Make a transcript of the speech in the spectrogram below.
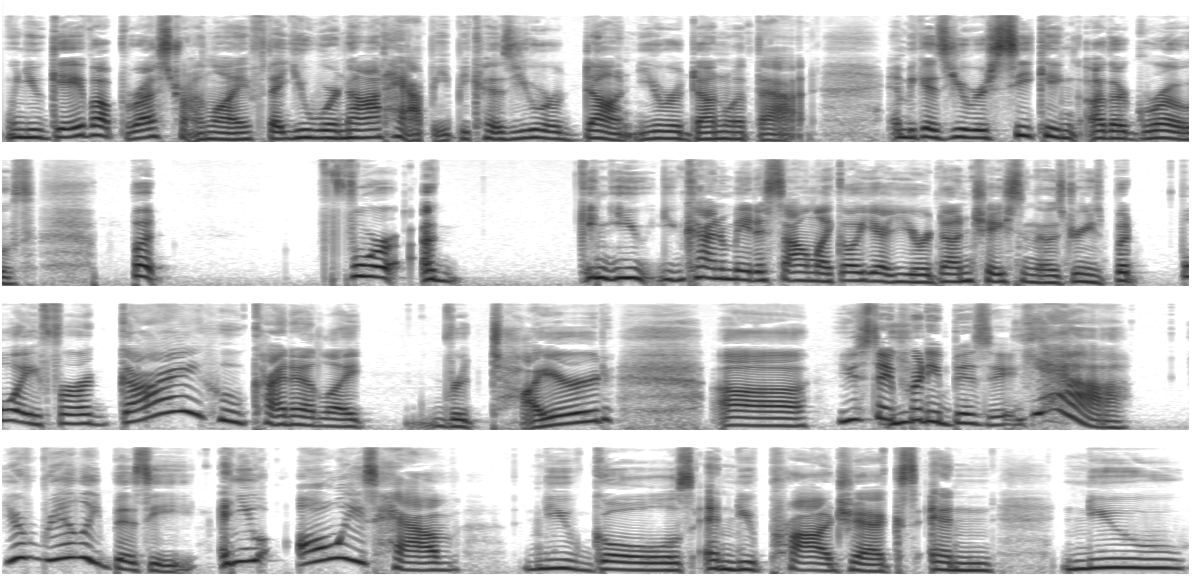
when you gave up restaurant life that you were not happy because you were done. You were done with that, and because you were seeking other growth. But for a and you you kind of made it sound like oh yeah you were done chasing those dreams. But boy, for a guy who kind of like retired, uh, You stay pretty busy. yeah, you're really busy, and you always have new goals and new projects and new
